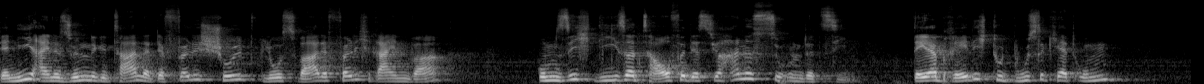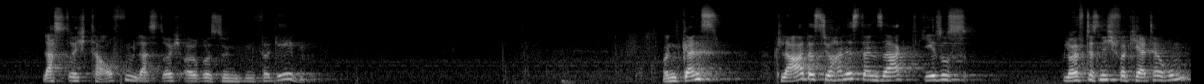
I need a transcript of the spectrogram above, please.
der nie eine Sünde getan hat, der völlig schuldlos war, der völlig rein war, um sich dieser Taufe des Johannes zu unterziehen. Der predigt, tut Buße, kehrt um Lasst euch taufen, lasst euch eure Sünden vergeben. Und ganz klar, dass Johannes dann sagt, Jesus, läuft das nicht verkehrt herum?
